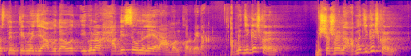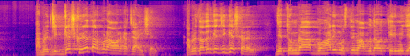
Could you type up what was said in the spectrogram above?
মুসলিম, তিরমিজি, আবু দাউদ, এগুলার হাদিস অনুযায়ী এরা আমল করবে না। আপনি জিজ্ঞেস করেন, বিশ্বাস হয় না? আপনি জিজ্ঞেস করেন। আপনি জিজ্ঞেস করে তারপরে আমার কাছে আইসেন। আপনি তাদেরকে জিজ্ঞেস করেন যে, তোমরা বুহারি, মুসলিম আবুদাউ তিরমিজি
